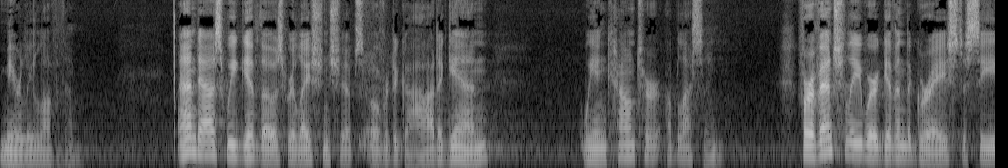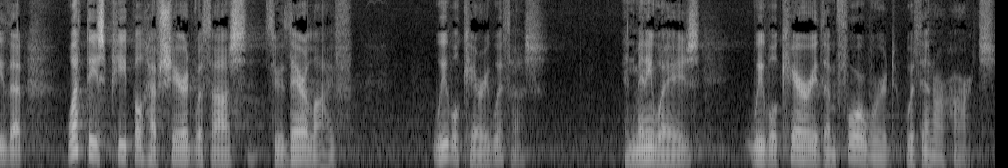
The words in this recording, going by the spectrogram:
merely love them. And as we give those relationships over to God, again, we encounter a blessing. For eventually we're given the grace to see that what these people have shared with us through their life, we will carry with us. In many ways, we will carry them forward within our hearts.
